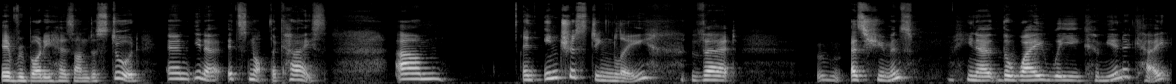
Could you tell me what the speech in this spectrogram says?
everybody has understood. And, you know, it's not the case. Um, and interestingly, that mm, as humans, you know, the way we communicate,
